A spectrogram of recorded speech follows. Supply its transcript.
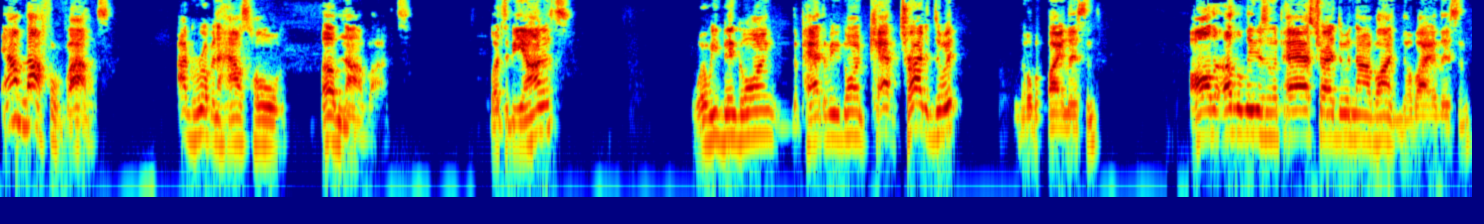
And I'm not for violence. I grew up in a household of nonviolence. But to be honest, where we've been going, the path that we've been going, Cap tried to do it. Nobody listened. All the other leaders in the past tried to do it nonviolent. Nobody listened.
